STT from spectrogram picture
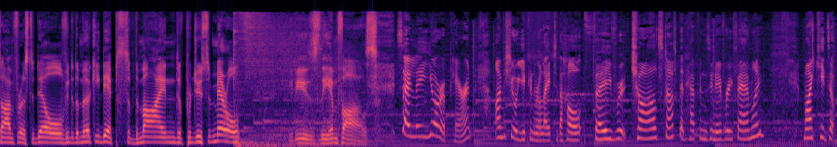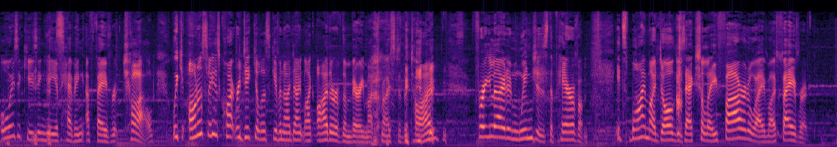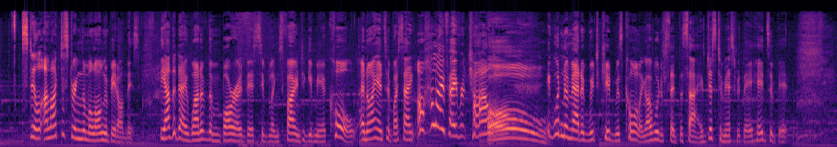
time for us to delve into the murky depths of the mind of producer Merrill. It is the M Files. So, Lee, you're a parent. I'm sure you can relate to the whole favourite child stuff that happens in every family. My kids are always accusing me of having a favourite child, which honestly is quite ridiculous given I don't like either of them very much most of the time. Freeload and Whinges, the pair of them. It's why my dog is actually far and away my favourite. Still, I like to string them along a bit on this. The other day, one of them borrowed their sibling's phone to give me a call, and I answered by saying, Oh, hello, favourite child. Oh! It wouldn't have mattered which kid was calling, I would have said the same, just to mess with their heads a bit.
